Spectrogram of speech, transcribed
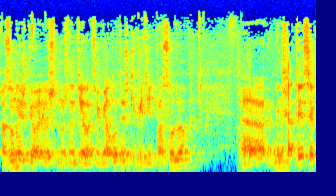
Хазуныш говорил, что нужно делать агалу, то есть кипятить посуду. Э, Минхатысик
